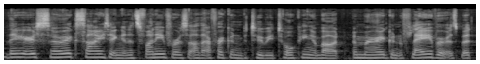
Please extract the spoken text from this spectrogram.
They're so exciting, and it's funny for a South African to be talking about American flavors, but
